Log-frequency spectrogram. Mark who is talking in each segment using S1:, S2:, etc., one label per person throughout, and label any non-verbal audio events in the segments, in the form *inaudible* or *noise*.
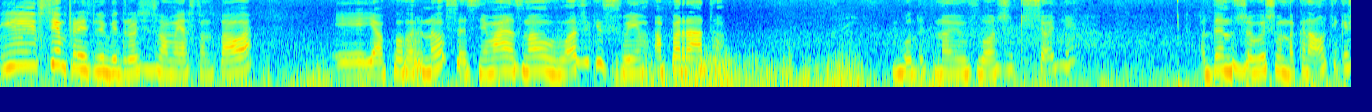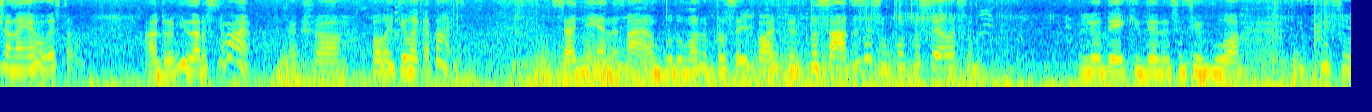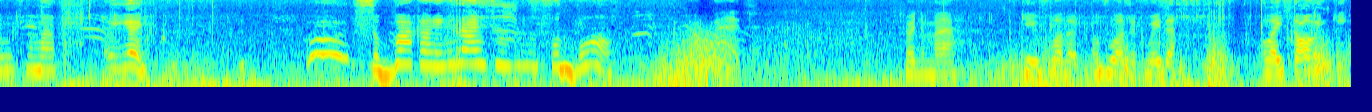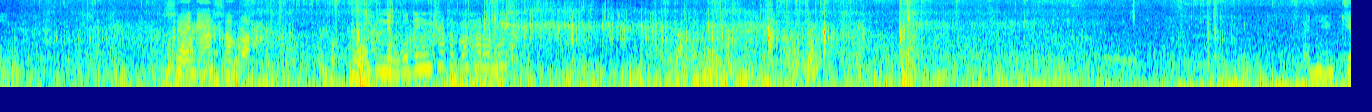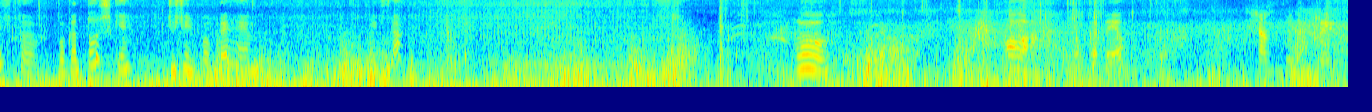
S1: І всім привіт, любі друзі, з вами я Стантова. І я повернувся, знімаю знову вложики зі своїм апаратом. Будуть нові вложики сьогодні. Один вже вийшов на канал, тільки що на його виставив, а другий зараз знімаю. Так що полетіли катати. Сьогодні я не знаю, буду може просити когось підписатися, щоб попросили, щоб люди, які дивляться цей влог, підписувалися на мене. Ой-ой! Собака грається в футбол. Капець. Сьогодні в мене такий вложик, вложик вийде лайтовенький. Сьогодні особа не буде нічого такого робити. Сьогодні чисто по катушки, чуть-чуть попригаємо і все. О! О! Котив. Зараз будемо пригати.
